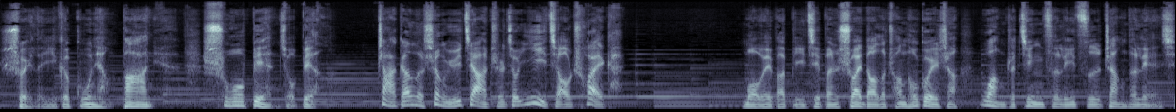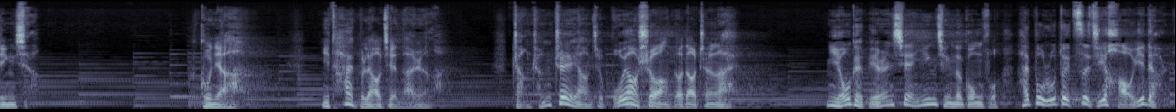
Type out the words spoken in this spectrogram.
睡了一个姑娘八年，说变就变了，榨干了剩余价值就一脚踹开。莫畏把笔记本摔到了床头柜上，望着镜子里紫胀的脸，心想：姑娘，你太不了解男人了，长成这样就不要奢望得到真爱。你有给别人献殷勤的功夫，还不如对自己好一点呢。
